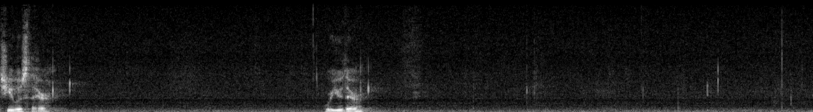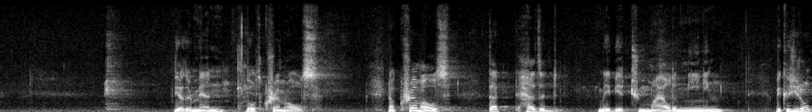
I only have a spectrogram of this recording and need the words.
She was there. Were you there? The other men, both criminals. Now, criminals, that has a maybe a too mild a meaning because you don't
